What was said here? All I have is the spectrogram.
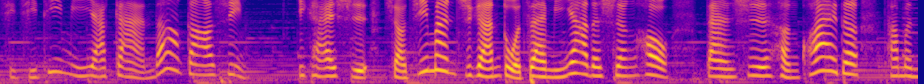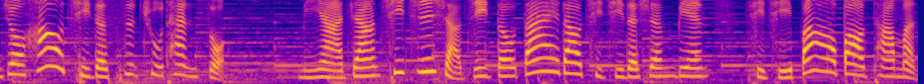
琪琪替米娅感到高兴。一开始，小鸡们只敢躲在米娅的身后，但是很快的，它们就好奇的四处探索。米娅将七只小鸡都带到琪琪的身边，琪琪抱抱它们，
